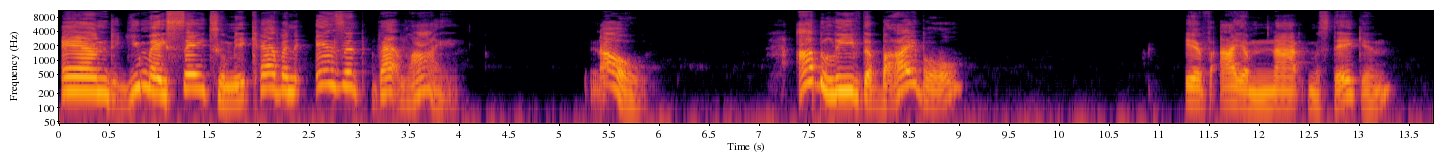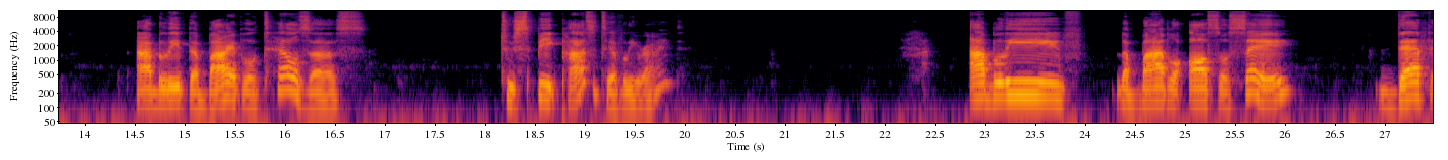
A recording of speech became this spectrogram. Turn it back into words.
And you may say to me, Kevin, isn't that lying? No. I believe the Bible, if I am not mistaken, I believe the Bible tells us to speak positively, right? I believe the Bible also say death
